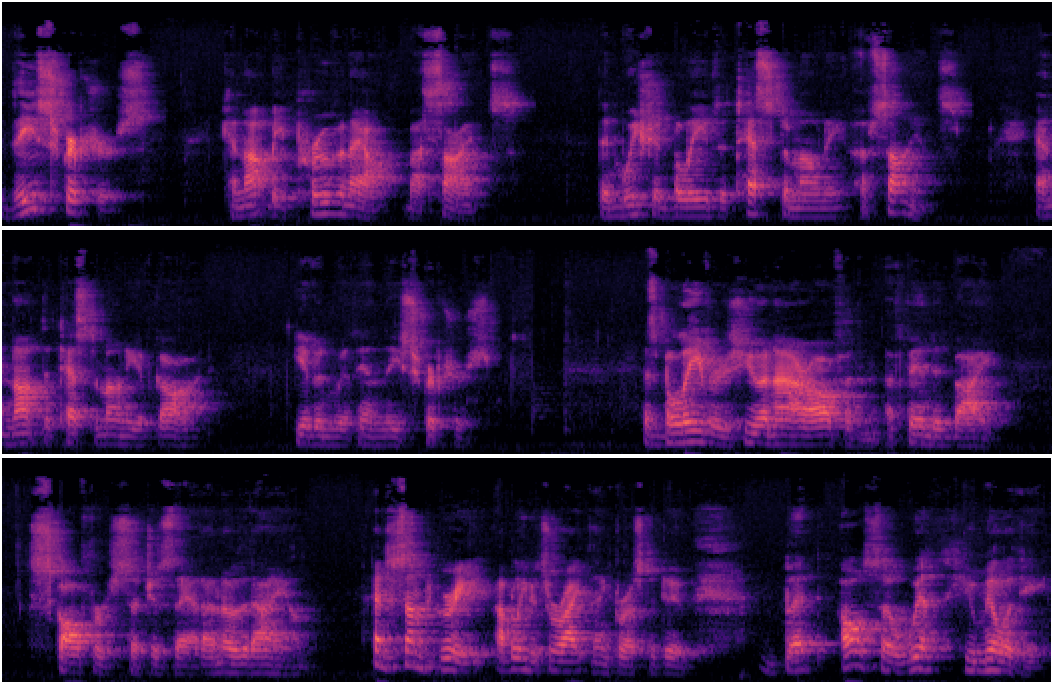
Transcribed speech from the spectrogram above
these scriptures cannot be proven out by science, then we should believe the testimony of science and not the testimony of God given within these scriptures. As believers, you and I are often offended by scoffers such as that. I know that I am. And to some degree, I believe it's the right thing for us to do. But also with humility,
